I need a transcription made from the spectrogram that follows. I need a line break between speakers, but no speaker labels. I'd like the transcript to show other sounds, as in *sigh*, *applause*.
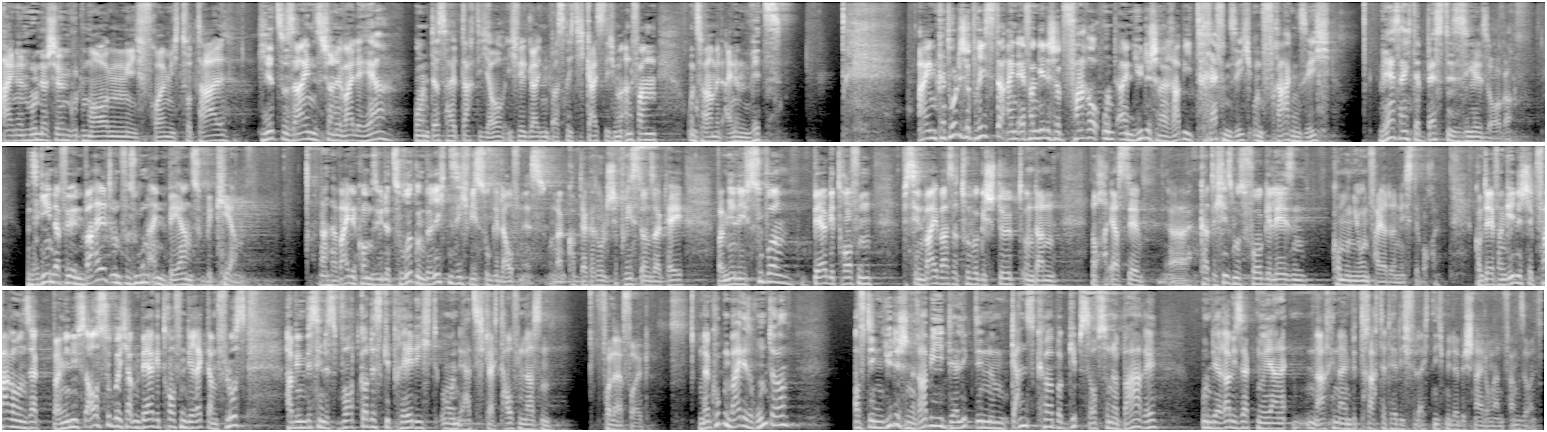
Einen wunderschönen guten Morgen. Ich freue mich total, hier zu sein. Ist schon eine Weile her. Und deshalb dachte ich auch, ich will gleich mit was richtig Geistlichem anfangen. Und zwar mit einem Witz. Ein katholischer Priester, ein evangelischer Pfarrer und ein jüdischer Rabbi treffen sich und fragen sich, wer ist eigentlich der beste Seelsorger? Und sie gehen dafür in den Wald und versuchen einen Bären zu bekehren. Nach einer Weile kommen sie wieder zurück und berichten sich, wie es so gelaufen ist. Und dann kommt der katholische Priester und sagt, hey, bei mir lief super, Bär getroffen, bisschen Weihwasser drüber gestülpt und dann noch erste äh, Katechismus vorgelesen, Kommunion feiert er nächste Woche. Kommt der evangelische Pfarrer und sagt, bei mir lief es auch super, ich habe einen Bär getroffen direkt am Fluss, habe ihm ein bisschen das Wort Gottes gepredigt und er hat sich gleich taufen lassen. Voller Erfolg. Und dann gucken beide runter auf den jüdischen Rabbi, der liegt in einem Ganzkörpergips auf so einer Bahre und der Rabbi sagt nur, ja, im Nachhinein betrachtet hätte ich vielleicht nicht mit der Beschneidung anfangen sollen.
